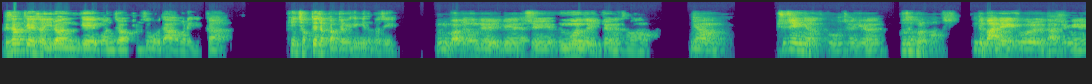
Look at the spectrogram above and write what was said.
그 상태에서 이런 게 먼저 방송으로 나와버리니까 괜히 적대적 감정이 생기는 거지. 음, 맞아. 근데 이게 사실 공무원들 입장에서 그냥 휴직이었고 자기가 포상금을 받았어. 근데 만약에 그걸 나중에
